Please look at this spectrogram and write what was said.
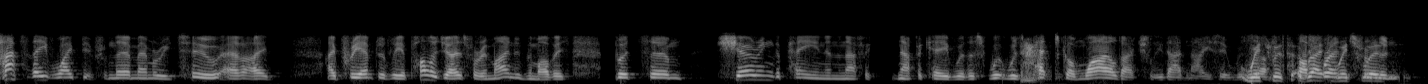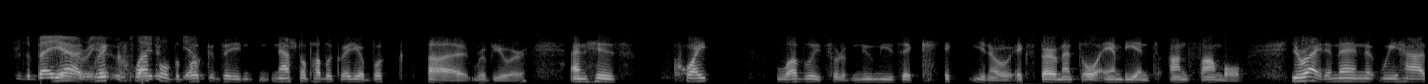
perhaps they've wiped it from their memory too, and I, I preemptively apologize for reminding them of it. But um, sharing the pain in the Napa, Napa Cave with us was Pets Gone Wild actually that night. It was Which uh, was- our right, friends which from was- the, the Bay yeah, Area Rick Kleffel, the yeah. book, the National Public Radio book uh, reviewer, and his quite lovely sort of new music, you know, experimental ambient ensemble. You're right. And then we had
